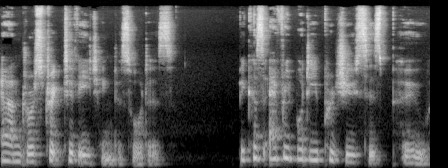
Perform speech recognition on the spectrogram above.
and restrictive eating disorders because everybody produces poo.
